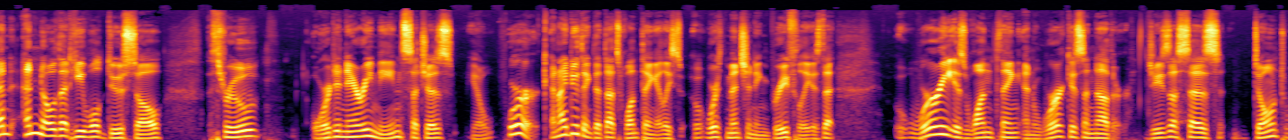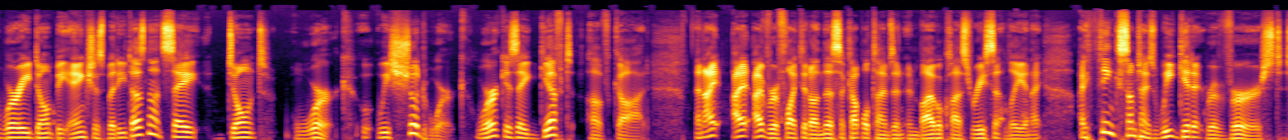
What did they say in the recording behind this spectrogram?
and, and know that He will do so through ordinary means such as you know work and i do think that that's one thing at least uh, worth mentioning briefly is that worry is one thing and work is another jesus says don't worry don't be anxious but he does not say don't work. We should work. Work is a gift of God. And I, I, have reflected on this a couple times in, in Bible class recently, and I, I think sometimes we get it reversed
